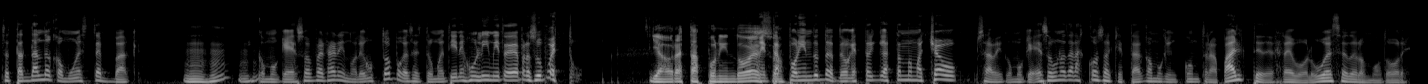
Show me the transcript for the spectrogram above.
Se están dando como un step back. Y como que eso a Ferrari no le gustó porque si tú me tienes un límite de presupuesto, Y ahora estás poniendo me eso. estás poniendo, te tengo que estar gastando más chavo, ¿sabes? Como que eso es una de las cosas que está como que en contraparte de Revolú ese de los motores.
